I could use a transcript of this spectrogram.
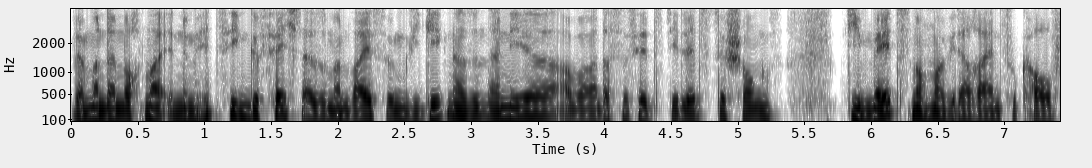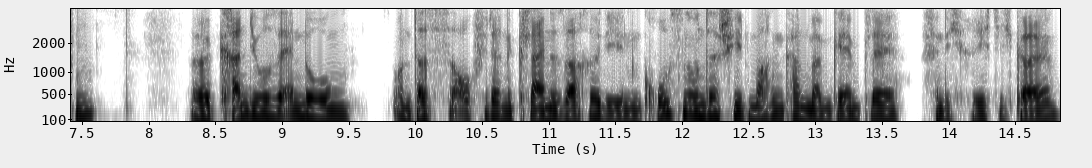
wenn man dann noch mal in einem hitzigen Gefecht, also man weiß irgendwie Gegner sind in der Nähe, aber das ist jetzt die letzte Chance, die Mates noch mal wieder reinzukaufen. Äh, grandiose Änderung. Und das ist auch wieder eine kleine Sache, die einen großen Unterschied machen kann beim Gameplay. Finde ich richtig geil.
